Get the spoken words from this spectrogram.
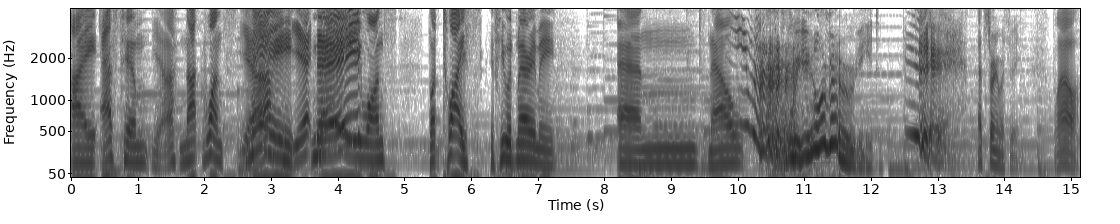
I asked him Yeah. not once, Yeah? nay, Yeah, nay nay? once, but twice if he would marry me. And now we are married. That's story number three. Wow.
